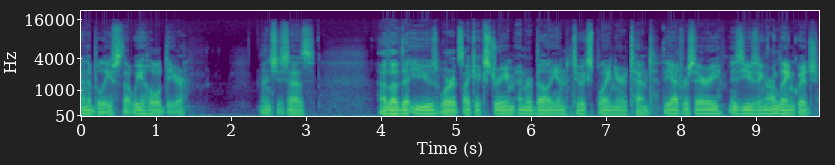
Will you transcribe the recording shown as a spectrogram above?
and the beliefs that we hold dear. And she says, I love that you use words like extreme and rebellion to explain your intent. The adversary is using our language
